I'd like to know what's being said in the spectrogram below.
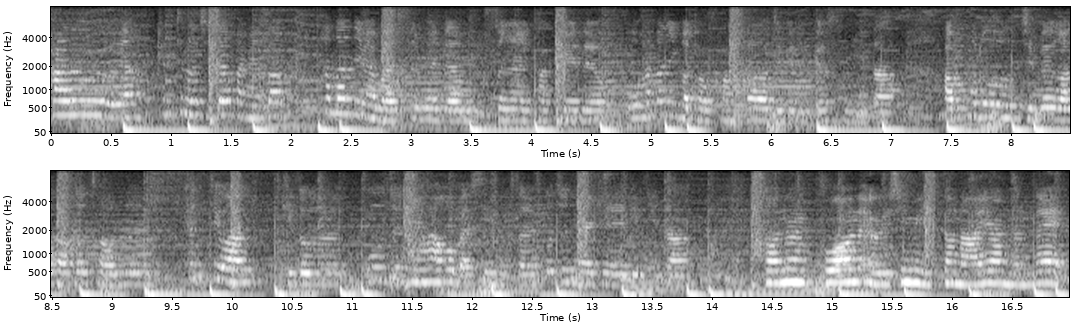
하루에 큐티를 시작하면서 하나님의 말씀에 대한 묵상을 갖게 되었고 하나님과 더 가까워지게 느꼈습니다. 앞으로 집에 가서도 저는 큐티와 기도를 꾸준히 하고 말씀 묵상을 꾸준히 할 계획입니다. 저는 구원에 의심이 있던 아이였는데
